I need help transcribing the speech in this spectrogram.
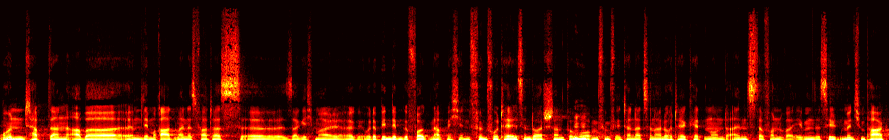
Und habe dann aber ähm, dem Rat meines Vaters, äh, sage ich mal, äh, oder bin dem gefolgt und habe mich in fünf Hotels in Deutschland Mhm. beworben, fünf internationale Hotelketten und eins davon war eben das Hilton München Park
